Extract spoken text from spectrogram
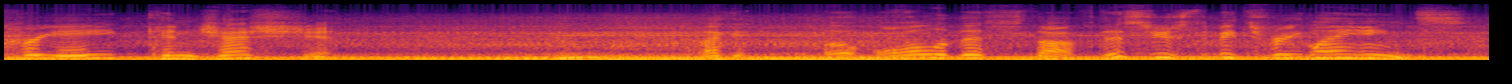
create congestion. Like all of this stuff. This used to be three lanes.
